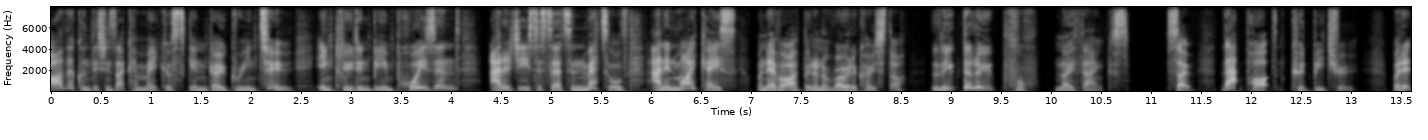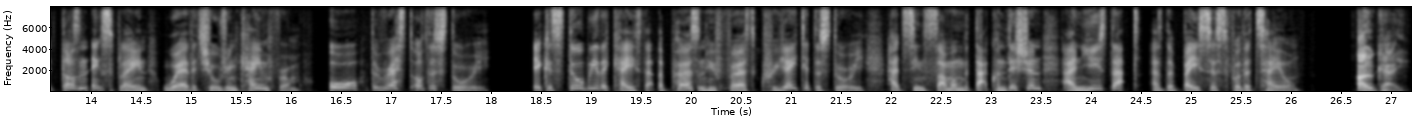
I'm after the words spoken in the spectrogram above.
other conditions that can make your skin go green too, including being poisoned, allergies to certain metals, and in my case, whenever I've been on a roller coaster. Loop the loop, no thanks. So, that part could be true, but it doesn't explain where the children came from or the rest of the story it could still be the case that the person who first created the story had seen someone with that condition and used that as the basis for the tale. OK,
